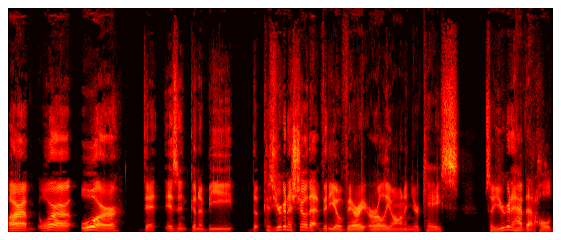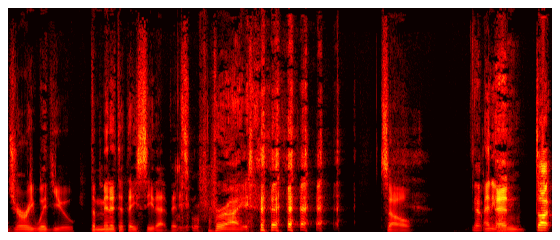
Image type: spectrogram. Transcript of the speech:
or or or that isn't going to be because you're going to show that video very early on in your case. So you're going to have that whole jury with you the minute that they see that video. Right. so Yep. Anyway. And doc,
